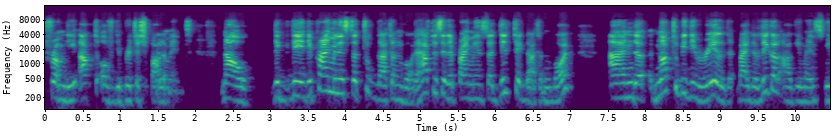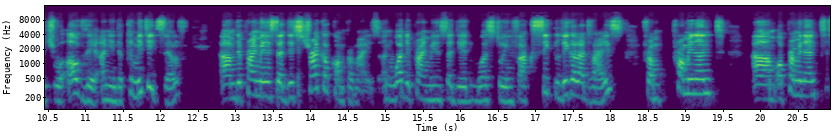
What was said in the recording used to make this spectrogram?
from the act of the British parliament. Now, the, the, the prime minister took that on board. I have to say the prime minister did take that on board and uh, not to be derailed by the legal arguments which were out there and in the committee itself, um, the prime minister did strike a compromise. And what the prime minister did was to, in fact, seek legal advice from prominent um, or prominent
